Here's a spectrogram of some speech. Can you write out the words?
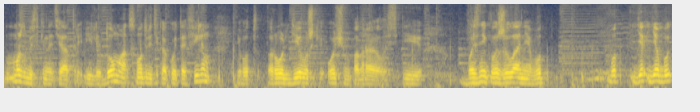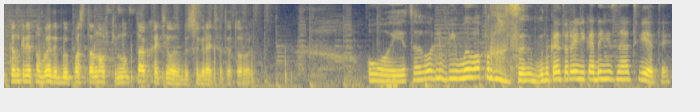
может быть, в кинотеатре или дома, смотрите какой-то фильм, и вот роль девушки очень понравилась, и возникло желание, вот, вот я, я бы конкретно в этой бы постановке, ну так хотелось бы сыграть вот эту роль? Ой, это любимые вопросы, на которые я никогда не знаю ответы.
